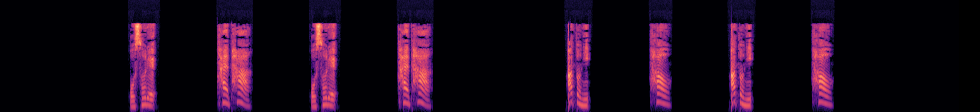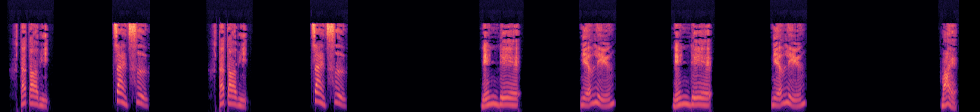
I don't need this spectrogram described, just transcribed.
恐れ、害怕，恐れ、害怕，後に、后，後に、后，再び、再次，再び、再次，年齢、年龄，年齢、年龄，前、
